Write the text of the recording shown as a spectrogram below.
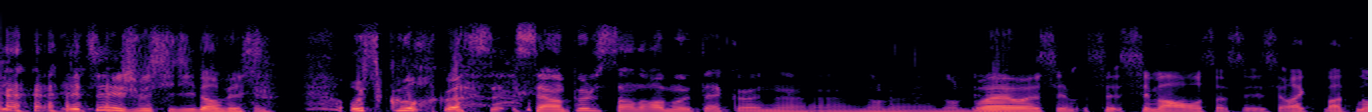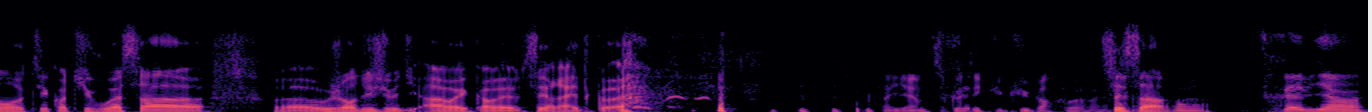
et- et tu sais, je me suis dit, non, mais c'est- au secours, quoi. C'est c'est un peu le syndrome Otakon euh, dans le dans le Ouais, délire. ouais, c'est- c'est c'est marrant, ça. C'est c'est vrai que maintenant, tu sais, quand tu vois ça, euh, euh, aujourd'hui, je me dis, ah ouais, quand même, c'est raide, quoi. Il y a un petit côté cucu parfois. ouais. C'est ça, voilà. Très bien.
